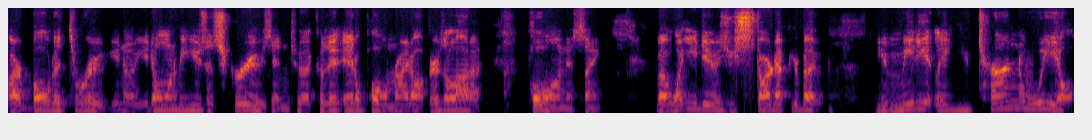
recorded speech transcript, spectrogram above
are bolted through. You know, you don't want to be using screws into it because it, it'll pull them right off. There's a lot of pull on this thing. But what you do is you start up your boat. You immediately you turn the wheel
